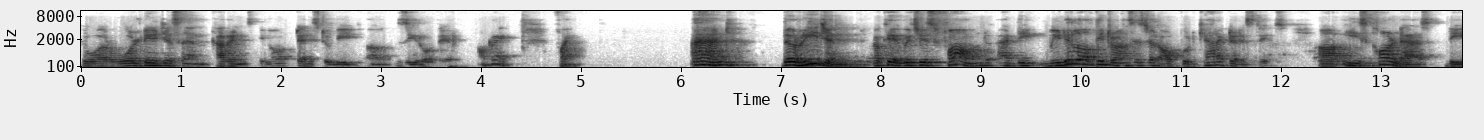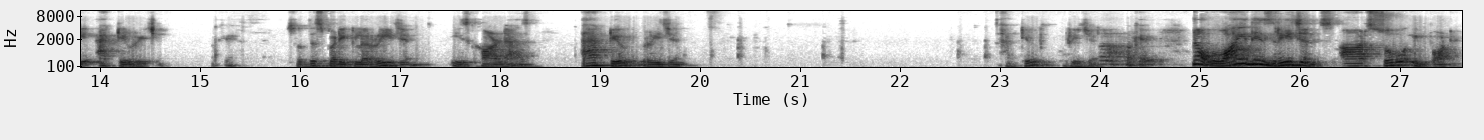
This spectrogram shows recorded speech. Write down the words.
your voltages and currents, you know, tends to be uh, zero there. All right, fine. And the region, okay, which is found at the middle of the transistor output characteristics uh, is called as the active region. Okay, so this particular region is called as active region. Active region. Okay. Now, why these regions are so important?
